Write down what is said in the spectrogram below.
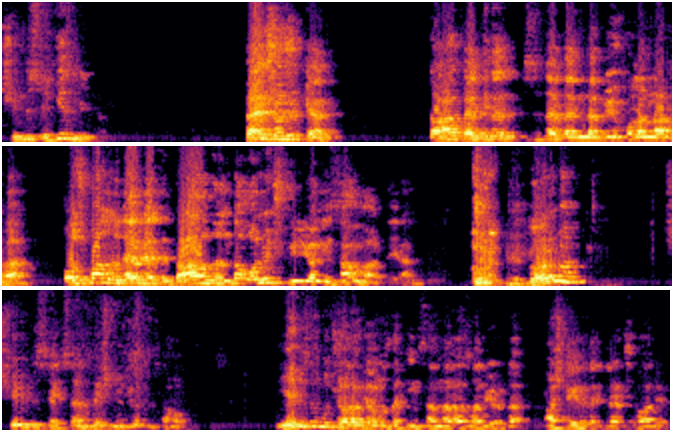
Şimdi 8 milyar. Ben çocukken daha belki de sizde benden büyük olanlar var. Osmanlı Devleti dağıldığında 13 milyon insan vardı ya. Doğru mu? Şimdi 85 milyon insan oldu. Niye bizim bu coğrafyamızdaki insanlar azalıyor da başka yerdekiler çoğalıyor?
